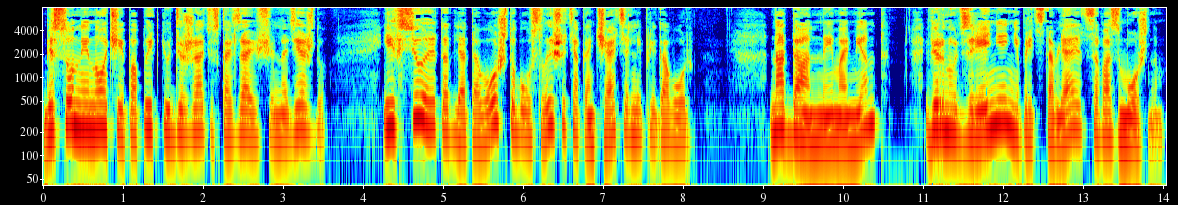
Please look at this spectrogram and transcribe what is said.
бессонные ночи и попытки удержать ускользающую надежду. И все это для того, чтобы услышать окончательный приговор. На данный момент вернуть зрение не представляется возможным.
